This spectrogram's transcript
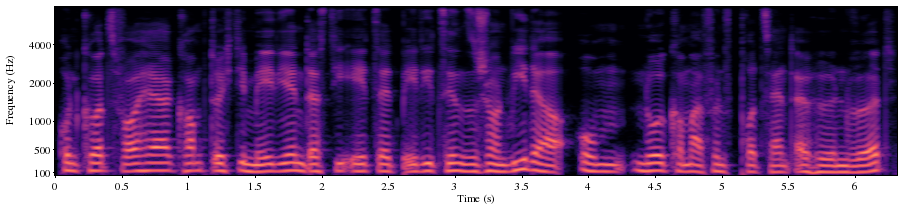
Und kurz vorher kommt durch die Medien, dass die EZB die Zinsen schon wieder um 0,5 Prozent erhöhen wird.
